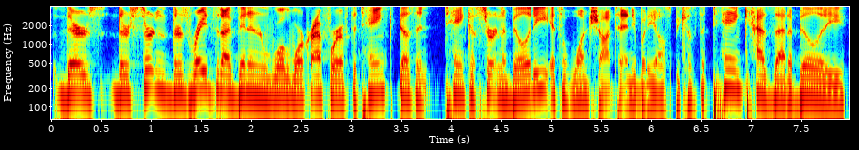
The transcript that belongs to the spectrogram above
there's there's certain there's raids that I've been in in World of Warcraft where if the tank doesn't tank a certain ability, it's a one shot to anybody else because the tank has that ability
